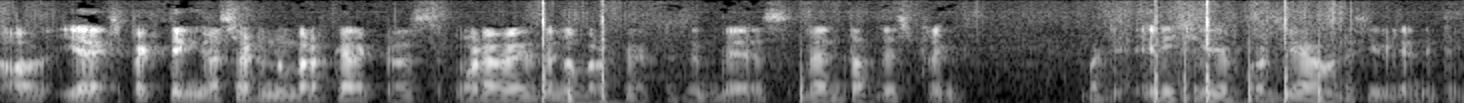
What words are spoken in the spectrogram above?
uh, you're expecting a certain number of characters, whatever is the number of characters in this length of this string. But initially, of course, you haven't received anything.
